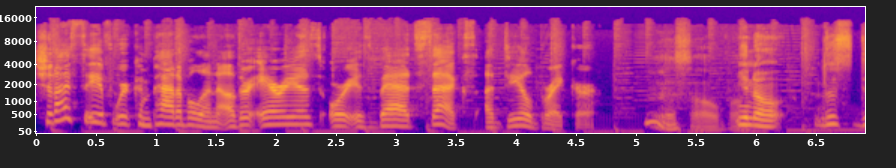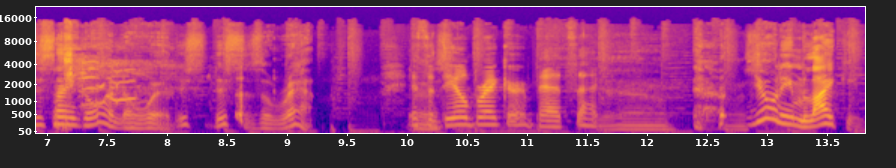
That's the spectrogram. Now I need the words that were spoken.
Should I see if we're compatible in other areas, or is bad sex a deal breaker? It's over. You know, this this ain't going nowhere. This this is a wrap. It's a deal breaker, bad sex. Yeah. You don't even like him.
